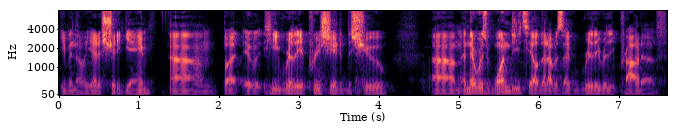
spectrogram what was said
even though he had a shitty game. Um, but it he really appreciated the shoe. Um, and there was one detail that I was like really, really proud of,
